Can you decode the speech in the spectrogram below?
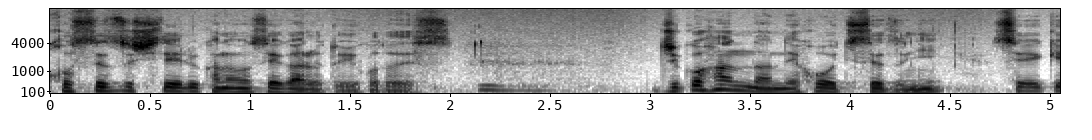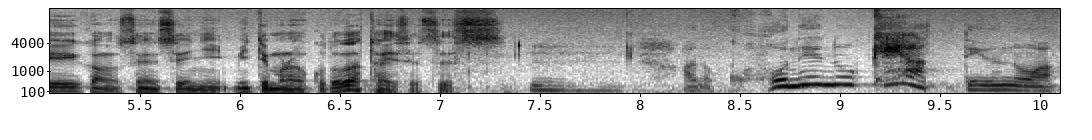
骨折している可能性があるということです、うん、自己判断で放置せずに整形外科の先生に見てもらうことが大切です、うん、あの骨のケアっていうのは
